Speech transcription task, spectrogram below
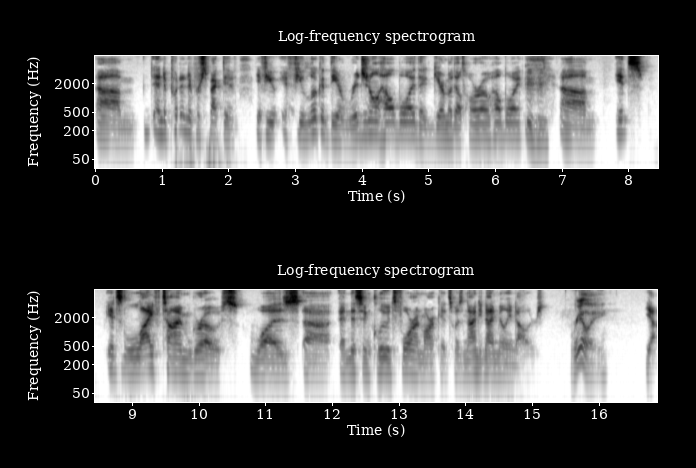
Um, and to put it into perspective, if you if you look at the original Hellboy, the Guillermo del Toro Hellboy, um, it's its lifetime gross was, uh, and this includes foreign markets, was ninety nine million dollars. Really? Yeah.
